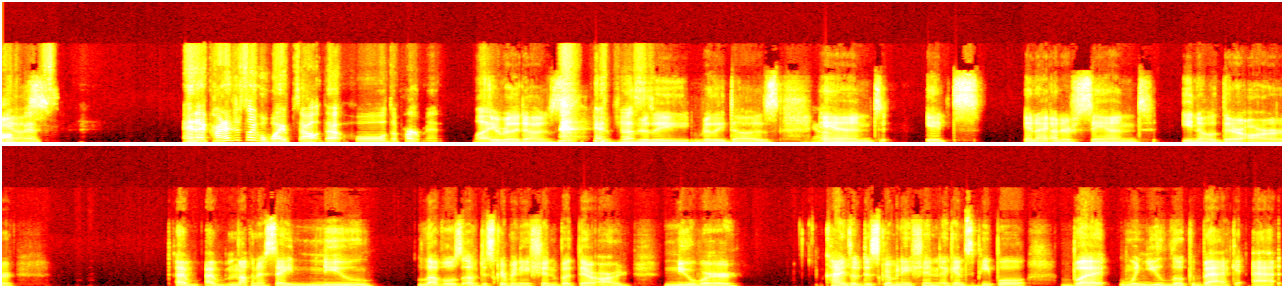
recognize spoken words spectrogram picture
Yes. office. And it kind of just like wipes out that whole department. Like It really does. it It just really, really does. yeah. And it's, and I understand, you know, there are, I, I'm not going to say new levels of discrimination, but there are newer kinds of discrimination against people. But when you look back at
